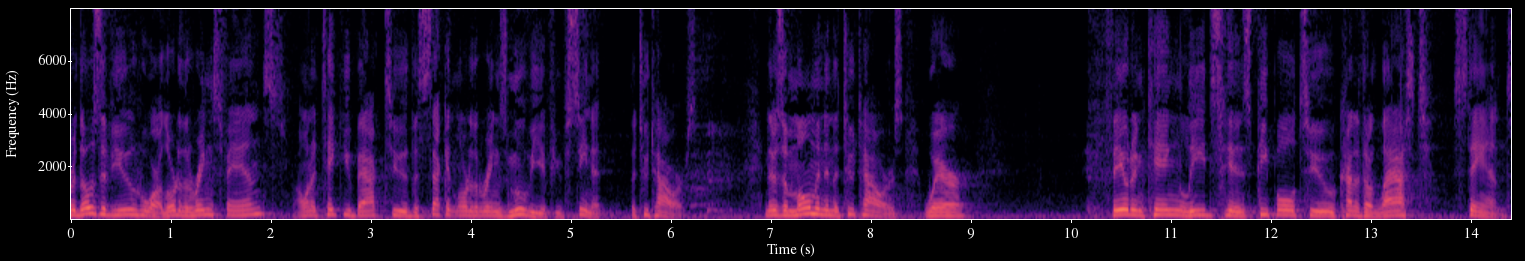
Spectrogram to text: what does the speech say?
for those of you who are Lord of the Rings fans, I want to take you back to the second Lord of the Rings movie if you've seen it, The Two Towers. And there's a moment in the Two Towers where Theoden King leads his people to kind of their last stand,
